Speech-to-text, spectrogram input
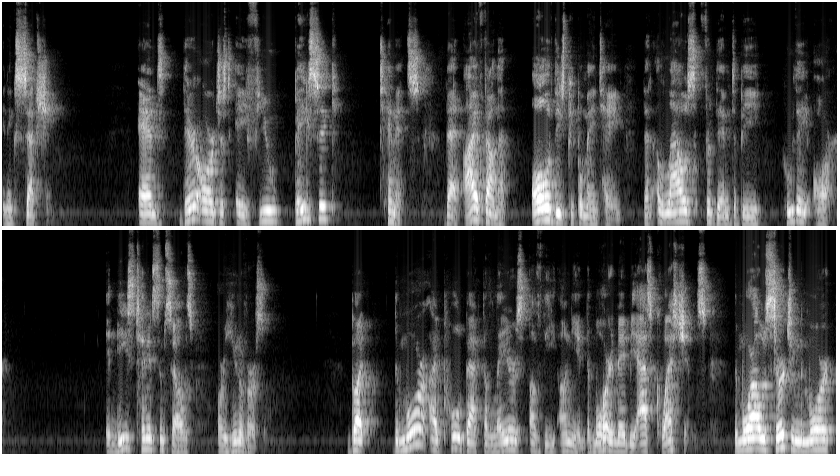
an exception. And there are just a few basic tenets that I have found that all of these people maintain that allows for them to be who they are. And these tenets themselves are universal. But the more I pulled back the layers of the onion, the more it made me ask questions. The more I was searching, the more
